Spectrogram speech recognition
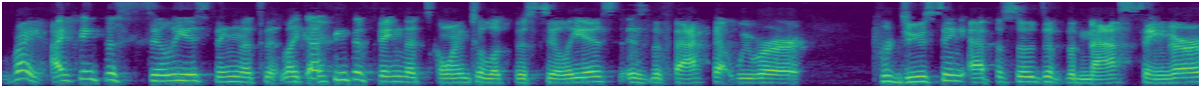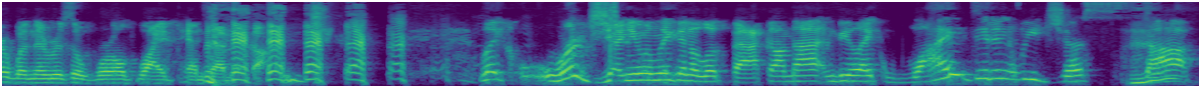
right. I think the silliest thing that's like I think the thing that's going to look the silliest is the fact that we were producing episodes of The Masked Singer when there was a worldwide pandemic on. like we're genuinely going to look back on that and be like, why didn't we just stop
